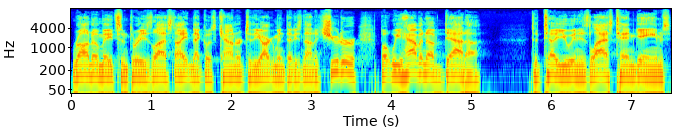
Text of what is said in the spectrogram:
Rondo made some threes last night, and that goes counter to the argument that he's not a shooter. But we have enough data to tell you in his last 10 games,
